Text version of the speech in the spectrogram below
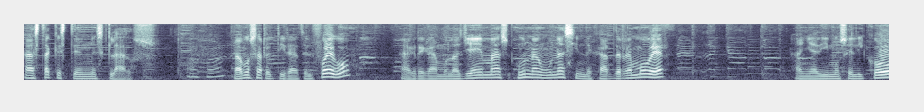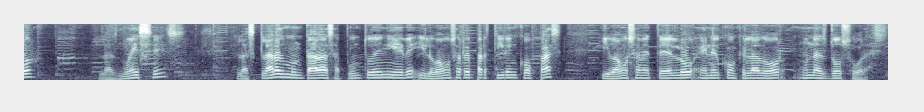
hasta que estén mezclados. Vamos a retirar del fuego, agregamos las yemas una a una sin dejar de remover, añadimos el licor, las nueces, las claras montadas a punto de nieve y lo vamos a repartir en copas y vamos a meterlo en el congelador unas dos horas.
